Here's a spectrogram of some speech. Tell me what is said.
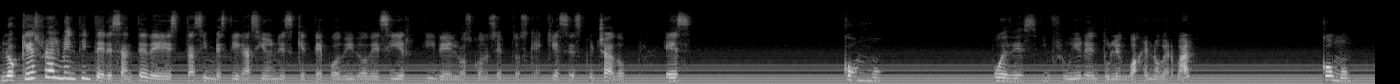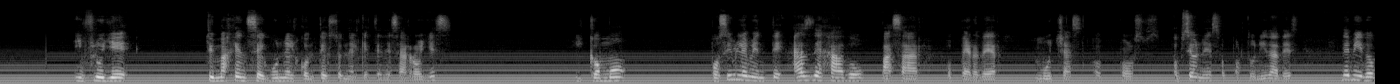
Lo que es realmente interesante de estas investigaciones que te he podido decir y de los conceptos que aquí has escuchado es cómo puedes influir en tu lenguaje no verbal, cómo influye tu imagen según el contexto en el que te desarrolles y cómo posiblemente has dejado pasar o perder muchas opciones, oportunidades, debido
